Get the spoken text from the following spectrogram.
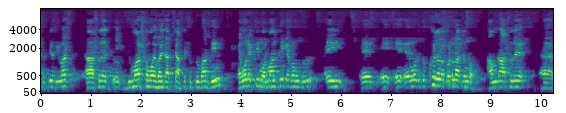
সুপ্রিয় বিভার্স আসলে জুমার সময় হয়ে যাচ্ছে আজকে শুক্রবার দিন। এমন একটি মর্মান্তিক এবং এই এমন দুঃখজনক ঘটনার জন্য আমরা আসলে আহ,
